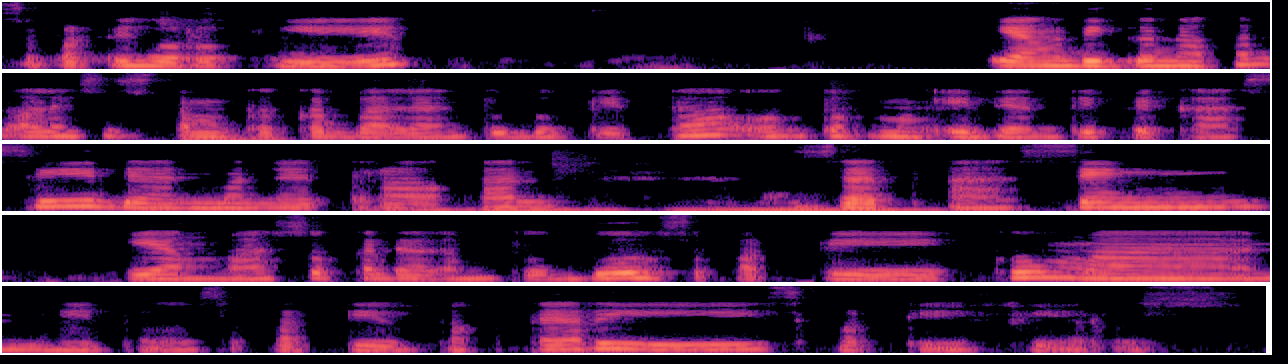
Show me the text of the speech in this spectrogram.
seperti huruf Y, yang digunakan oleh sistem kekebalan tubuh kita untuk mengidentifikasi dan menetralkan zat asing yang masuk ke dalam tubuh seperti kuman, gitu, seperti bakteri, seperti virus.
